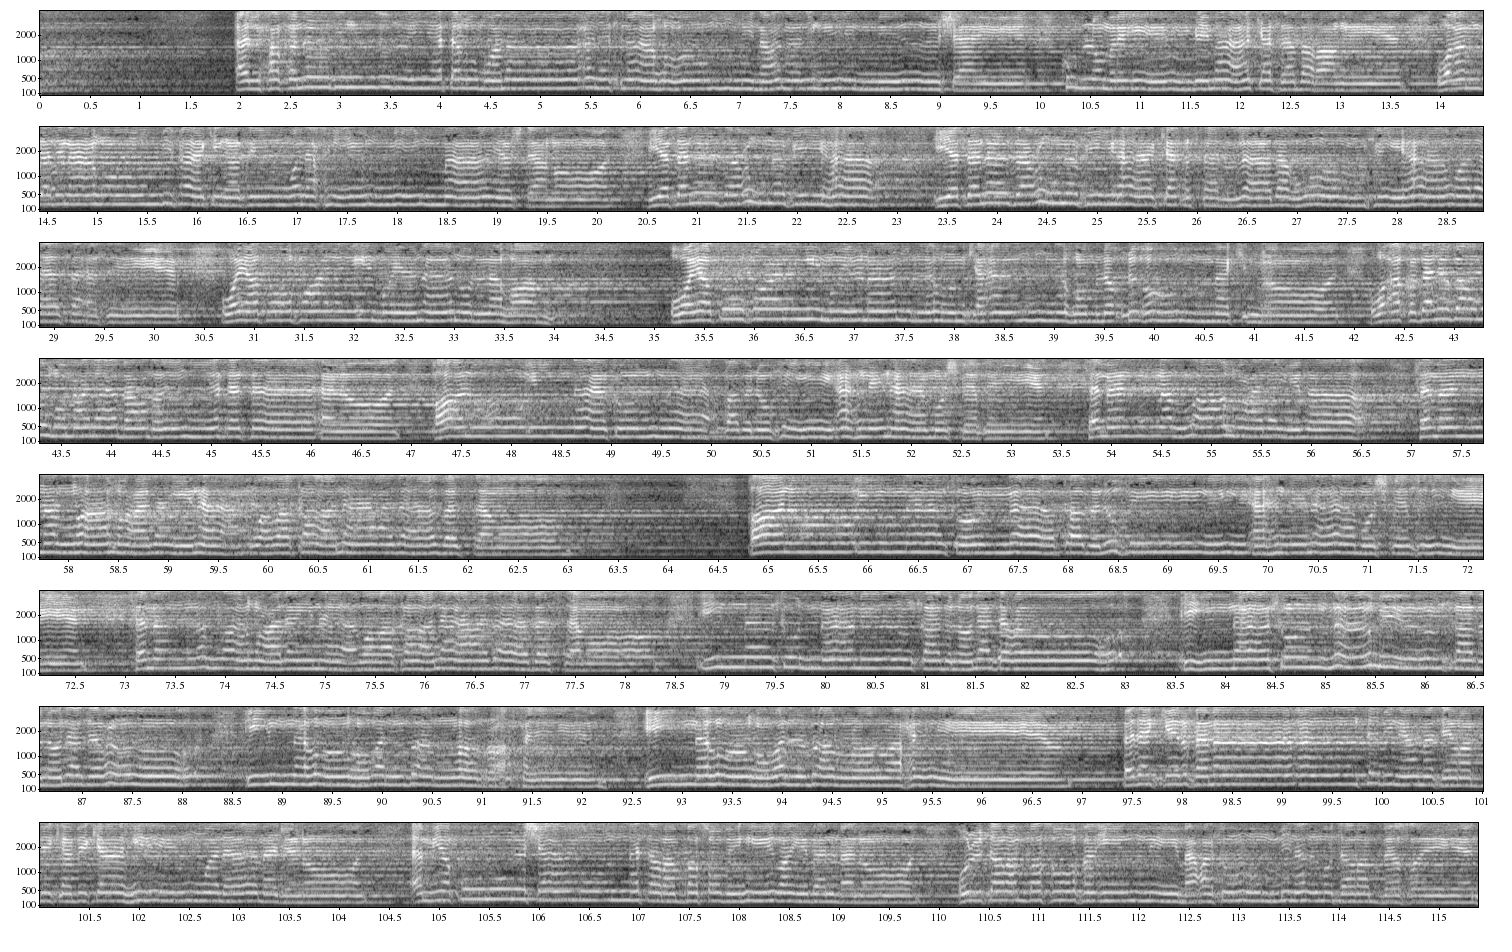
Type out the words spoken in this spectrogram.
ألحقنا بهم ذريتهم وما ألتناهم من عملهم من شيء. كل امرئ بما كسب رهين. وأمددناهم بفاكهة ولحم مما يشتهون. يتنازعون فيها يتنازعون فيها كأسا لا لغو فيها. ويطوف عليهم غلمان لهم ويطوف عليهم غلمان لهم كأنهم لؤلؤ مكنون. وأقبل بعضهم على بعض يتساءلون قالوا إنا كنا قبل في أهلنا مشفقين فمن الله علينا؟ فمن الله علينا ووقانا عذاب السموم. قالوا إنا كنا قبل في أهلنا مشفقين. فمن الله علينا ووقانا عذاب السموم. إنا كنا من قبل ندعوه إنا كنا قبل ندعوه إنه هو البر الرحيم إنه هو البر الرحيم. فذكر فما أنت بنعمة ربك بكاهن ولا مجنون أم يقولون شاعر نتربص به غيب المنون؟ قل تربصوا فإني معكم من المتربصين.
